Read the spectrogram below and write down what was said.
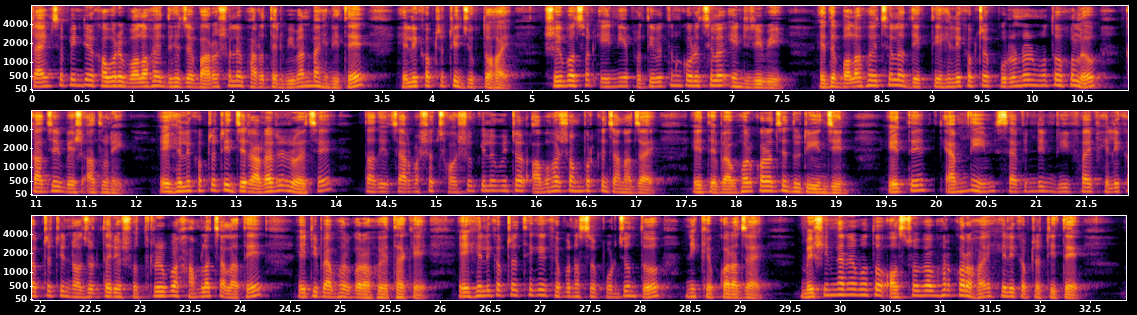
টাইমস অফ ইন্ডিয়ার খবরে বলা হয়, দুই হাজার বারো সালে ভারতের বিমান বাহিনীতে হেলিকপ্টারটি যুক্ত হয়। সেই বছর এই নিয়ে প্রতিবেদন করেছিল এনডিটিভি। এতে বলা হয়েছিল, দেখতে হেলিকপ্টার পুরনোর মতো হলেও কাজে বেশ আধুনিক। এই হেলিকপ্টারটি যে রাডারে রয়েছে তাদের চারপাশে ছয়শো কিলোমিটার আবহাওয়া সম্পর্কে জানা যায়। এতে ব্যবহার করা যায় দুটি ইঞ্জিন। এতে এমনি সেভেন্টিন ভি ফাইভ হেলিকপ্টারটির নজরদারি ও শত্রুর উপর হামলা চালাতে এটি ব্যবহার করা হয়ে থাকে। এই হেলিকপ্টার থেকে ক্ষেপণাস্ত্র পর্যন্ত নিক্ষেপ করা যায়। মেশিন গানের মতো অস্ত্র ব্যবহার করা হয় হেলিকপ্টারটিতে।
